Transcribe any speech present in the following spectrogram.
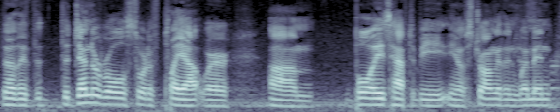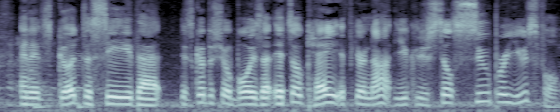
the, the the gender roles sort of play out where um, boys have to be you know stronger than women, and it's good to see that it's good to show boys that it's okay if you're not. You, you're still super useful,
